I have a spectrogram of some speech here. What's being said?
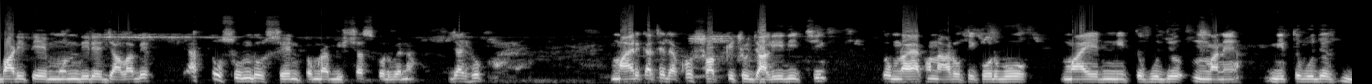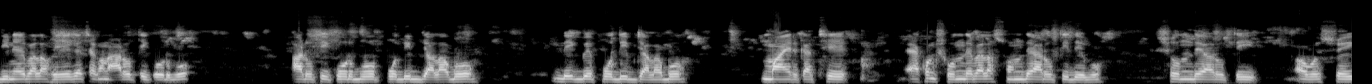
বাড়িতে মন্দিরে জ্বালাবে, এত সুন্দর সেন্ট তোমরা বিশ্বাস করবে না। যাই হোক মায়ের কাছে দেখো সব কিছু জ্বালিয়ে দিচ্ছি। তোমরা এখন আরতি করব। মায়ের নিত্য পুজো মানে নিত্য পুজো দিনের বেলা হয়ে গেছে, এখন আরতি করব। আরতি করব, প্রদীপ জ্বালাবো, দেখবে প্রদীপ জ্বালাবো। মায়ের কাছে এখন সন্ধেবেলা সন্ধে আরতি দেব। সন্ধে আরতি অবশ্যই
